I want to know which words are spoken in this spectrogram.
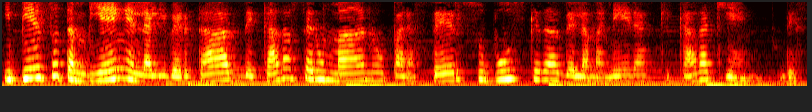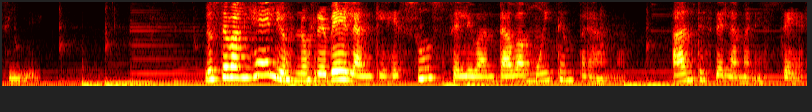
Y pienso también en la libertad de cada ser humano para hacer su búsqueda de la manera que cada quien decide. Los evangelios nos revelan que Jesús se levantaba muy temprano, antes del amanecer,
